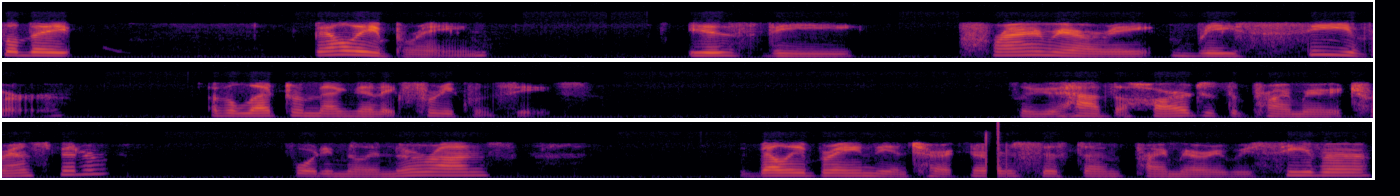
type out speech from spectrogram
So the belly brain is the primary receiver of electromagnetic frequencies. So you have the heart as the primary transmitter, 40 million neurons, the belly brain, the enteric nervous system, primary receiver,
